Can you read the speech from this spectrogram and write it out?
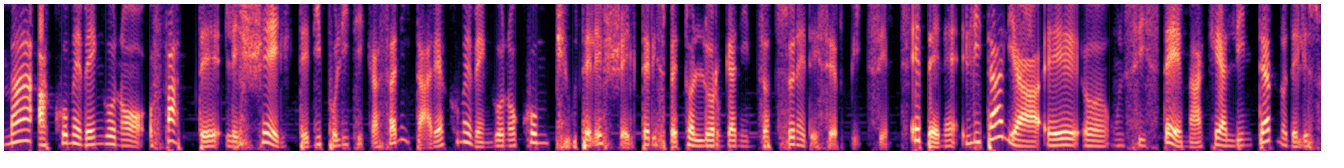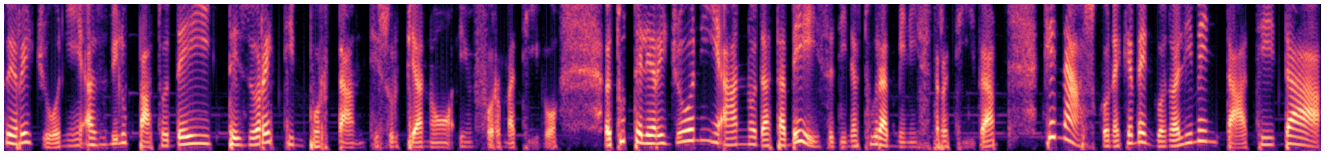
ma a come vengono fatte le scelte di politica sanitaria, come vengono compiute le scelte rispetto all'organizzazione dei servizi. Ebbene, l'Italia è eh, un sistema che all'interno delle sue regioni ha sviluppato dei tesoretti importanti sul piano informativo. Eh, tutte le regioni hanno database di natura amministrativa che nascono e che vengono alimentati da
